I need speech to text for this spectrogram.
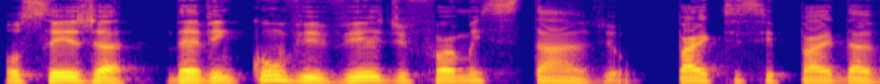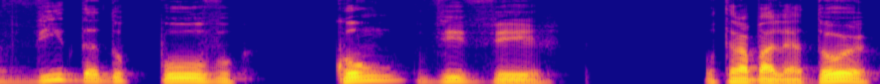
Ou seja, devem conviver de forma estável, participar da vida do povo, conviver. O trabalhador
